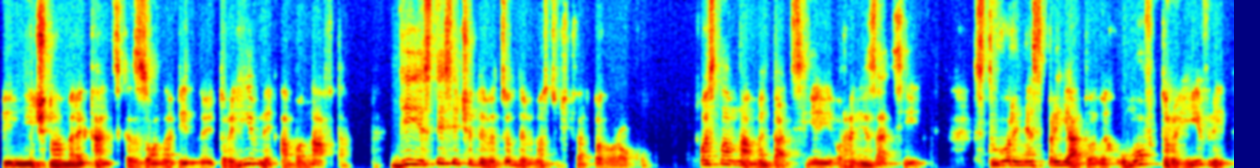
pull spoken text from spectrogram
Північноамериканська зона вільної торгівлі або нафта діє з 1994 року. Основна мета цієї організації створення сприятливих умов торгівлі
